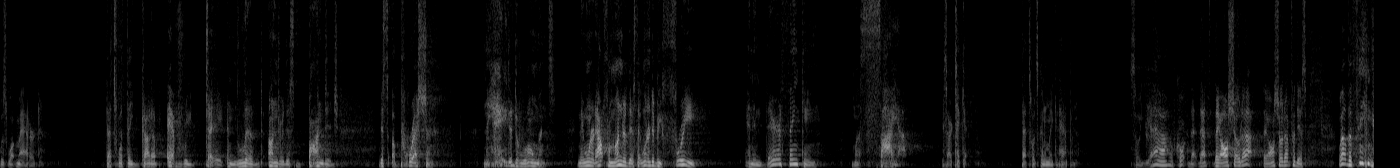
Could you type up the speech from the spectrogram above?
was what mattered. That's what they got up every day and lived under this bondage, this oppression. And they hated the Romans. And they wanted out from under this. They wanted to be free. And in their thinking, Messiah is our ticket. That's what's going to make it happen. So, yeah, of course, that, that's, they all showed up. They all showed up for this. Well, the thing,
